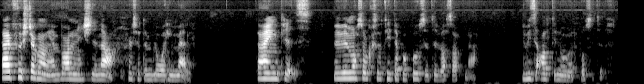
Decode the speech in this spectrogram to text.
Det här är första gången barnen i Kina har sett en blå himmel. Det här är en kris, men vi måste också titta på positiva sakerna. Det finns alltid något positivt.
